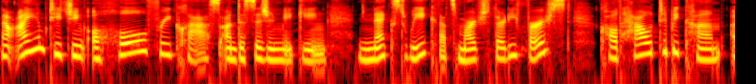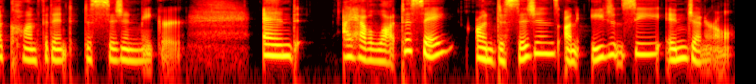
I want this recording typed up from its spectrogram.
Now, I am teaching a whole free class on decision making next week. That's March 31st, called How to Become a Confident Decision Maker. And I have a lot to say on decisions, on agency in general.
